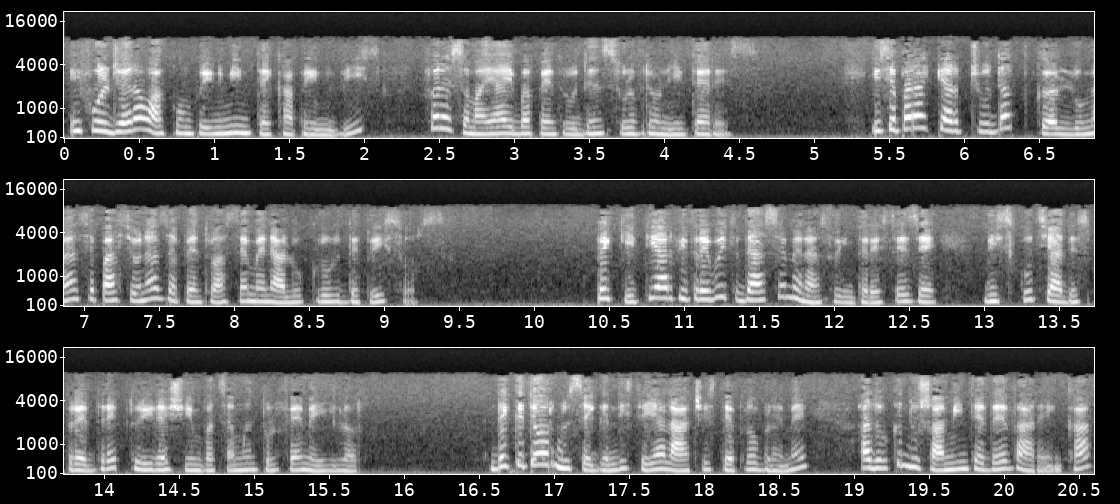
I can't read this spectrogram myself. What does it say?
îi fulgerau acum prin minte ca prin vis, fără să mai aibă pentru dânsul vreun interes. I se părea chiar ciudat că lumea se pasionează pentru asemenea lucruri de prisos. Pe Kitty ar fi trebuit de asemenea să o intereseze discuția despre drepturile și învățământul femeilor. De câte ori nu se gândise ea la aceste probleme, aducându-și aminte de Varenca,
